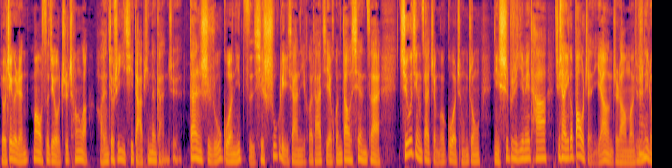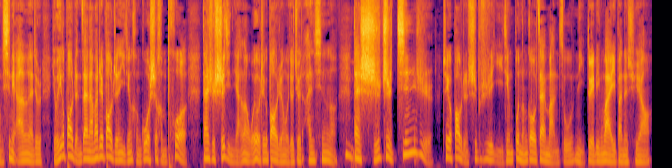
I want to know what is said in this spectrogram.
有这个人貌似就有支撑了。好像就是一起打拼的感觉。但是如果你仔细梳理一下，你和他结婚到现在，究竟在整个过程中，你是不是因为他就像一个抱枕一样，你知道吗？就是那种心理安慰，就是有一个抱枕在，哪怕这抱枕已经很过时、很破了，但是十几年了，我有这个抱枕，我就觉得安心了。但时至今日，这个抱枕是不是已经不能够再满足你对另外一半的需要？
